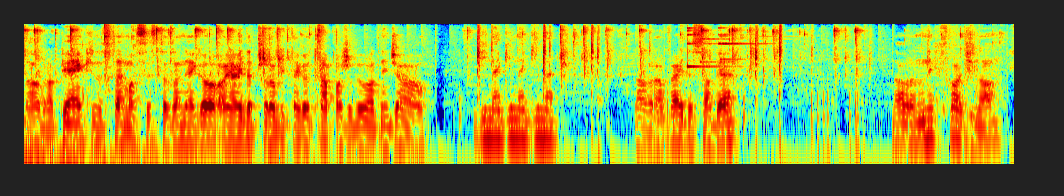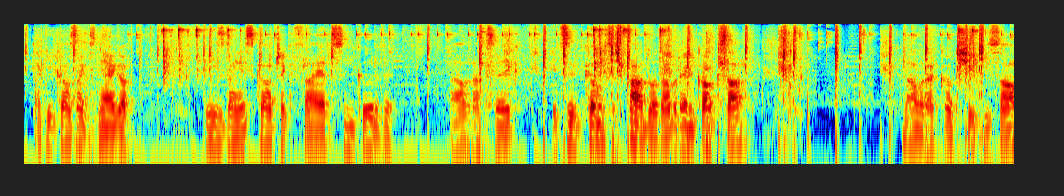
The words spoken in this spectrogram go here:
Dobra, pięknie, dostałem asystę za niego, a ja idę przerobić tego trapa, żeby ładnie działał. Ginę, ginę, ginę. Dobra, wejdę sobie. Dobra, no niech wchodzi, no. Taki kozak z niego. Pizda, nie skoczek, frajer, syn kurwy. Dobra, cyk. I cyk, komu coś padło, dobra, jem koksa. Dobra, koksiki są.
